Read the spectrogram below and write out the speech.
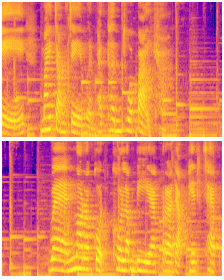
ก๋ๆ ไม่จำเจเหมือนแพทเทิร์นทั่วไปค่ะ แหวนมรกตโคลัมเบีย ประดับเพชรแชเป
